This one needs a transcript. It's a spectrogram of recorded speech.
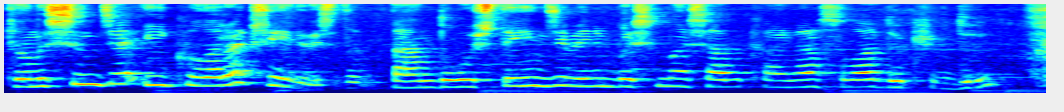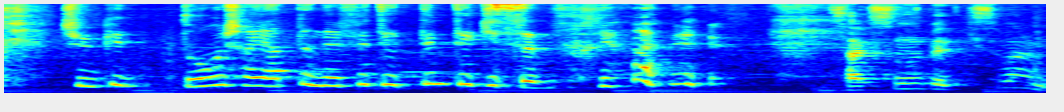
tanışınca ilk olarak şey dedi işte ben Doğuş deyince benim başımdan aşağı bir kaynar sular döküldü. Çünkü Doğuş hayatta nefret ettiğim tek isim. Yani Saksının bir etkisi var mı?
